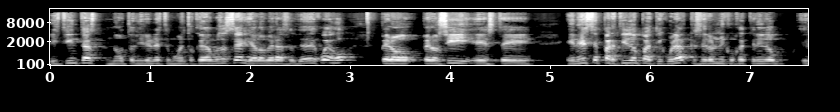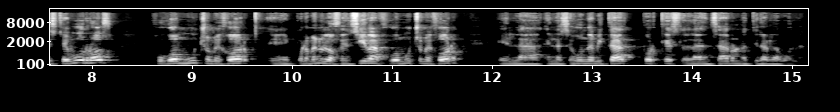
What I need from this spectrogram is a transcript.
distintas. No te diré en este momento qué vamos a hacer, ya lo verás el día de juego, pero, pero sí, este, en este partido en particular, que es el único que ha tenido este Burros, jugó mucho mejor, eh, por lo menos la ofensiva, jugó mucho mejor en la, en la segunda mitad porque se lanzaron a tirar la bola.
